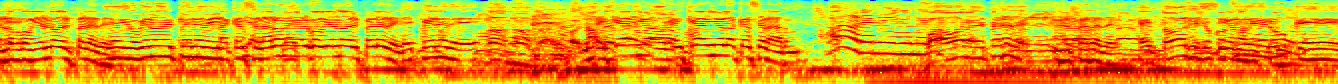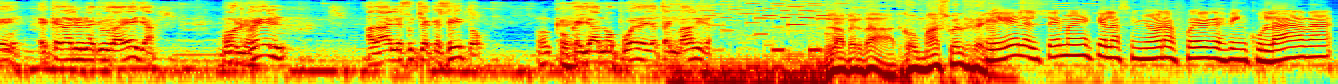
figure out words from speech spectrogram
En los gobiernos del PLD. En el gobierno del PLD. ¿La cancelaron en el gobierno del PLD? Del PLD. No, no, no. ¿En, qué año, ¿en qué año la cancelaron? Ahora en el, Fue ahora del PLD. En el PLD. Entonces yo considero que hay que darle una ayuda a ella. Volver a darle su chequecito. Porque ya no puede, ya está inválida. La verdad, con Mazo el Rey. Miguel, el tema es que la señora fue desvinculada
